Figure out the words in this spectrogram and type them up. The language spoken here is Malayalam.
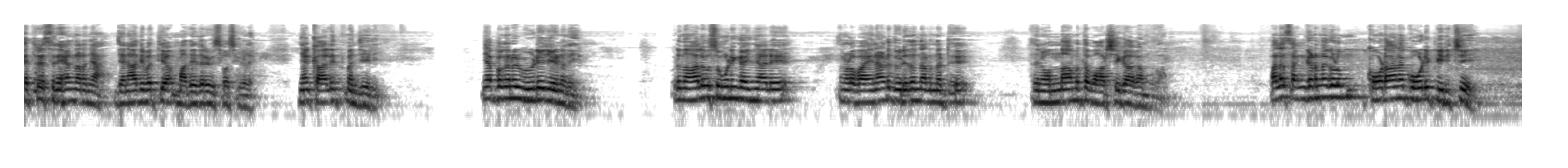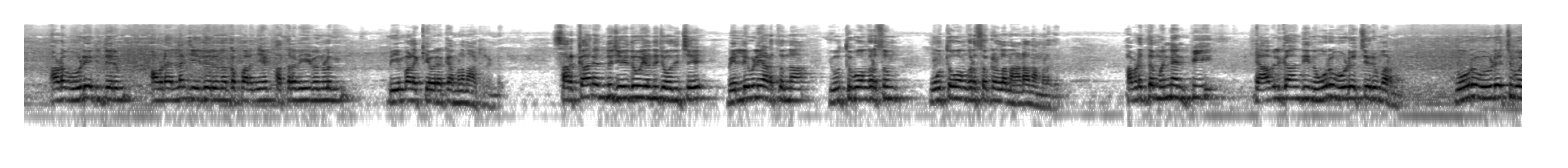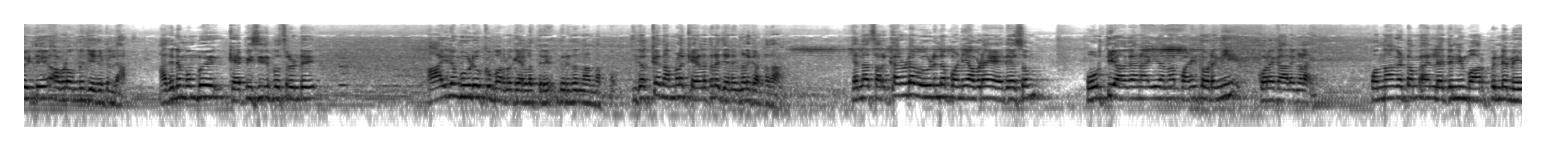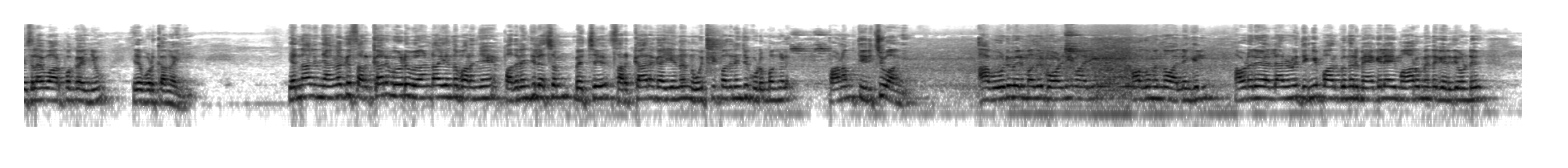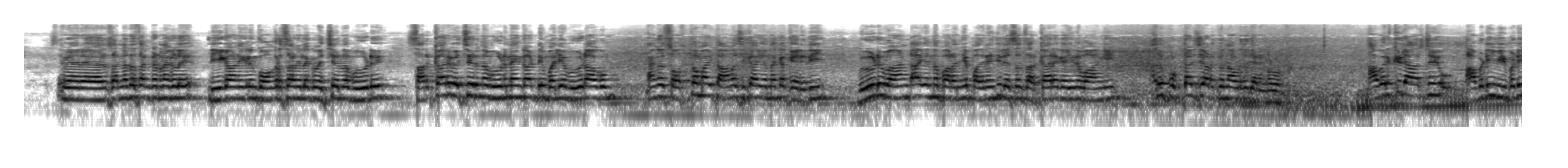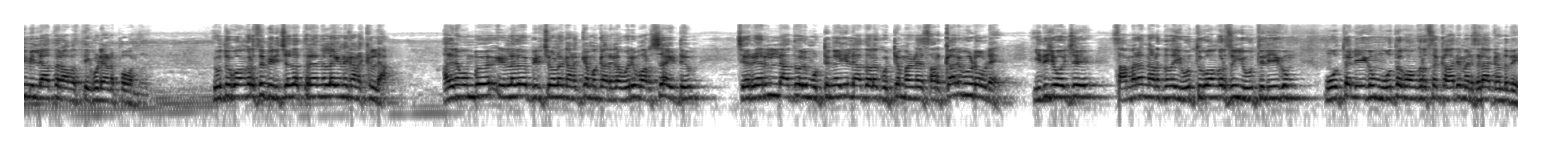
എത്ര സ്നേഹം നിറഞ്ഞ ജനാധിപത്യ മതേതര വിശ്വാസികളെ. ഞാൻ കാലിത് മഞ്ചേരി. ഞാൻ ഇപ്പം അങ്ങനെ ഒരു വീഡിയോ ചെയ്യണതേ. ഒരു നാല് ദിവസം കൂടി കഴിഞ്ഞാൽ നമ്മളെ വയനാട് ദുരിതം നടന്നിട്ട് അതിന് ഒന്നാമത്തെ വാർഷികമാകാൻ പോവാം. പല സംഘടനകളും കോടാന കോടി പിരിച്ച് അവിടെ വീട് കെട്ടിത്തരും അവിടെ എല്ലാം ചെയ്തു തരും എന്നൊക്കെ പറഞ്ഞ് പത്രദീപങ്ങളും വീമ്പളക്കിയവരൊക്കെ നമ്മുടെ നാട്ടിലുണ്ട്. സർക്കാർ എന്തു ചെയ്തു എന്ന് ചോദിച്ച് വെല്ലുവിളി നടത്തുന്ന യൂത്ത് കോൺഗ്രസും മൂത്ത് കോൺഗ്രസൊക്കെ ഉള്ള നാടാണ് നമ്മളത്. അവിടുത്തെ മുൻ എം പി രാഹുൽ ഗാന്ധി നൂറ് വീട് വെച്ച് വരും പറഞ്ഞു. നൂറ് വീട് വെച്ച് പോയിട്ട് അവിടെ ഒന്നും ചെയ്തിട്ടില്ല. അതിനു മുമ്പ് K P C C president ആയിരം വീട് വെക്കും പറഞ്ഞു കേരളത്തിൽ ദുരിതം നടന്നപ്പോൾ ഇതൊക്കെ നമ്മൾ കേരളത്തിലെ ജനങ്ങൾ കണ്ടതാണ്. എന്നാൽ സർക്കാരുടെ വീടിന്റെ പണി അവിടെ ഏകദേശം പൂർത്തിയാകാനായി എന്ന പണി തുടങ്ങി കുറെ കാലങ്ങളായി. ഒന്നാം ഘട്ടം ലതിന്റെയും വാർപ്പിന്റെ മെയിൻ സ്ലാബ് വാർപ്പൊക്കെ കഴിഞ്ഞു. ഇത് കൊടുക്കാൻ കഴിഞ്ഞു. എന്നാൽ ഞങ്ങൾക്ക് സർക്കാർ വീട് വേണ്ട എന്ന് പറഞ്ഞ് പതിനഞ്ച് ലക്ഷം വെച്ച് സർക്കാർ കയ്യിൽ നിന്ന് നൂറ്റി പതിനഞ്ച് കുടുംബങ്ങൾ പണം തിരിച്ചു വാങ്ങി. ആ വീട് വരുമ്പോൾ അതൊരു കോളനി മാറി ആകുമെന്നോ അല്ലെങ്കിൽ അവിടെ ഒരു എല്ലാവരും കൂടി തിങ്ങിപ്പാർക്കുന്ന ഒരു മേഖലയായി മാറുമെന്ന് കരുതിയോണ്ട് സന്നദ്ധ സംഘടനകൾ ലീഗാണെങ്കിലും കോൺഗ്രസ് ആണെങ്കിലും ഒക്കെ വെച്ചിരുന്ന വീട് സർക്കാർ വെച്ചിരുന്ന വീടിനെക്കാട്ടിയും വലിയ വീടാകും ഞങ്ങൾ സ്വസ്ഥമായി താമസിക്കാം എന്നൊക്കെ കരുതി വീട് വേണ്ട എന്ന് പറഞ്ഞ് പതിനഞ്ച് ലക്ഷം സർക്കാരെ കയ്യിൽ നിന്ന് വാങ്ങി അത് പുട്ടടിച്ച് കിടക്കുന്ന അവിടുത്തെ ജനങ്ങളുണ്ട്. അവർക്ക് ലാസ്റ്റ് അവിടെയും ഇവിടെയും ഇല്ലാത്തൊരവസ്ഥയിൽ കൂടിയാണ് ഇപ്പോൾ വന്നത്. യൂത്ത് കോൺഗ്രസ് പിരിച്ചത് എത്ര എന്നുള്ള ഇങ്ങനെ കണക്കില്ല. അതിനു മുമ്പ് ഉള്ളത് പിരിച്ചുള്ള കണക്ക് നമുക്കറിയില്ല. ഒരു വർഷമായിട്ട് ചെറിയറിലില്ലാത്ത ഒരു മുട്ടും കൈയില്ലാത്ത പോലെ കുറ്റം പറയണേ. സർക്കാർ വീട് അവിടെ. ഇത് ചോദിച്ച് സമരം നടത്തുന്ന യൂത്ത് കോൺഗ്രസും യൂത്ത് ലീഗും മൂത്ത ലീഗും മൂത്ത കോൺഗ്രസും ഒക്കെ ആദ്യം മനസ്സിലാക്കേണ്ടത്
